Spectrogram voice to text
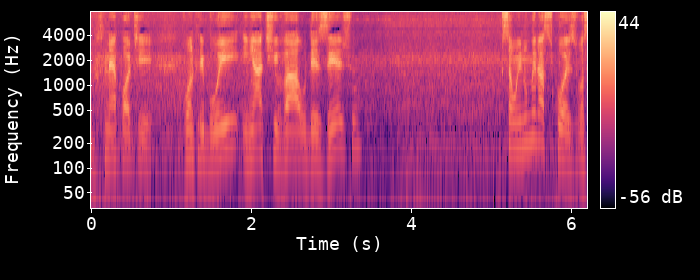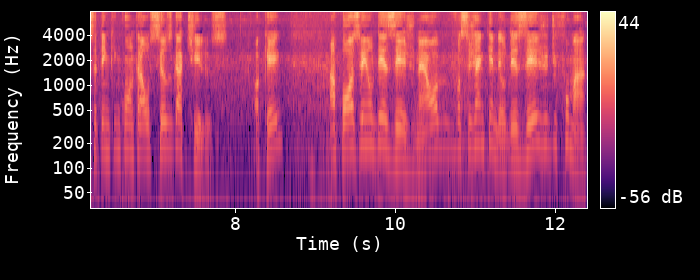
né, pode contribuir em ativar o desejo. São inúmeras coisas, você tem que encontrar os seus gatilhos, ok? Após vem o desejo, né? Óbvio, você já entendeu, o desejo de fumar.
